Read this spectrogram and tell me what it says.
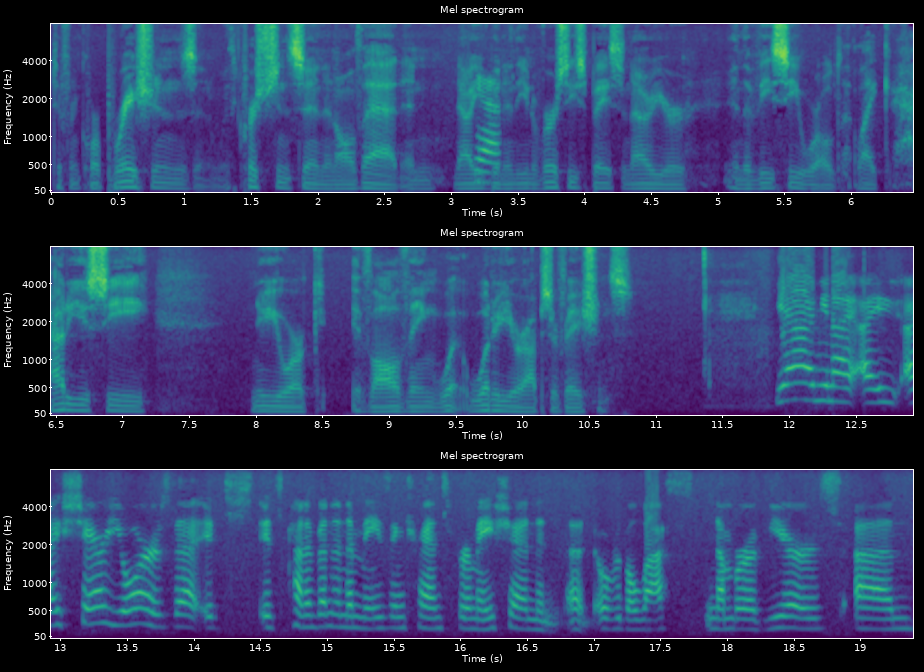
different corporations and with Christensen and all that, and now you've been in the university space, and now you're in the VC world. Like, how do you see New York evolving? What What are your observations? Yeah, I mean, I, I, I, share yours that it's it's kind of been an amazing transformation in, uh, over the last number of years. Um,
